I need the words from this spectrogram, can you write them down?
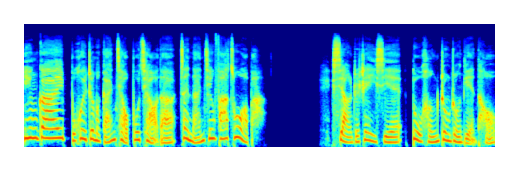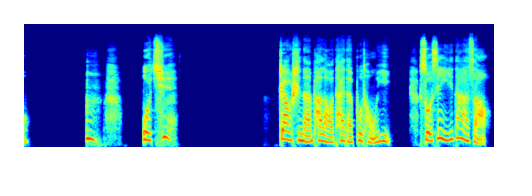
应该不会这么赶巧不巧的在南京发作吧？想着这些，杜恒重重点头。嗯，我去。赵石南怕老太太不同意，索性一大早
